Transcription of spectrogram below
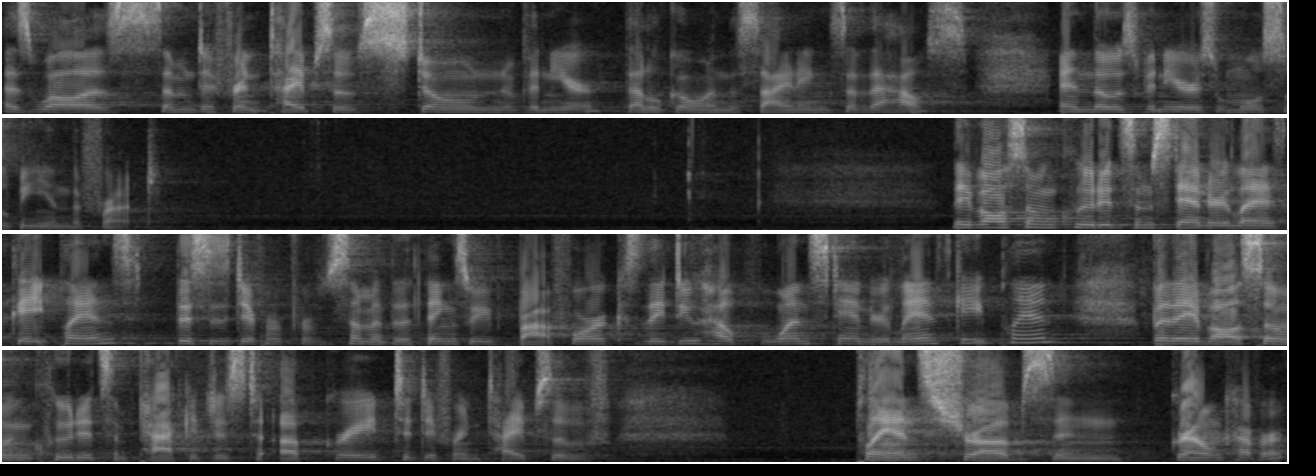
as well as some different types of stone veneer that'll go on the sidings of the house, and those veneers will mostly be in the front. They've also included some standard landscape plans. This is different from some of the things we've brought forward because they do have one standard landscape plan, but they've also included some packages to upgrade to different types of plants, shrubs, and ground cover.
